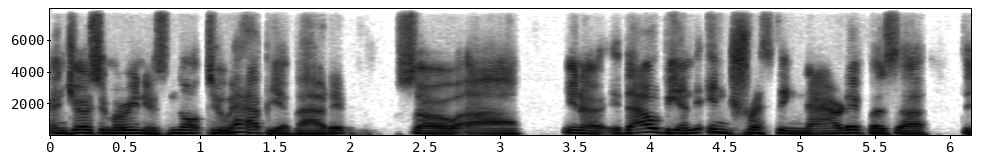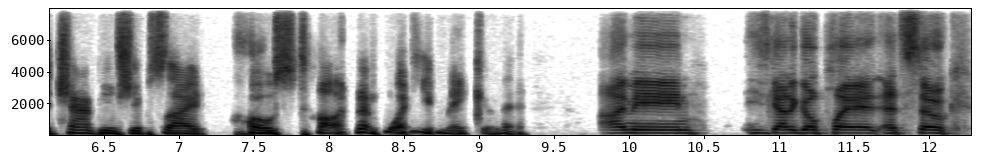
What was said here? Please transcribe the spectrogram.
And Jose Mourinho is not too happy about it. So, uh, you know, that would be an interesting narrative as uh, the championship side host on What do you make of it? I mean, he's got to go play at Stoke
